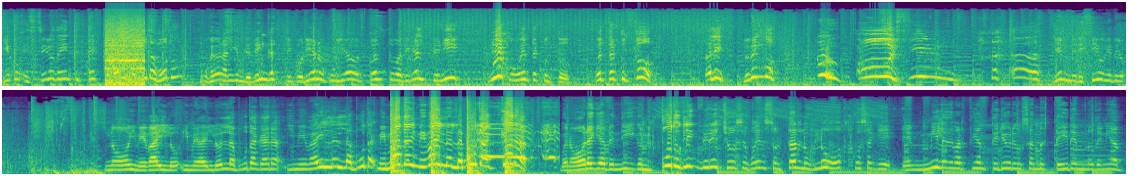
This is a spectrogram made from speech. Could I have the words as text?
Viejo, ¿en serio te vas a intentar escapar la puta moto? Weón, alguien detenga a este coreano culiado. ¿Cuánto material tení? Viejo, voy a entrar con todo. Voy a entrar con todo. Dale, lo tengo. ¡Oh, al fin! Bien merecido que te lo. No, y me bailo, y me bailó en la puta cara, y me baila en la puta. ¡Me mata y me baila en la puta cara! Bueno, ahora que aprendí que con el puto clic derecho se pueden soltar los globos, cosa que en miles de partidas anteriores usando este ítem no tenía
